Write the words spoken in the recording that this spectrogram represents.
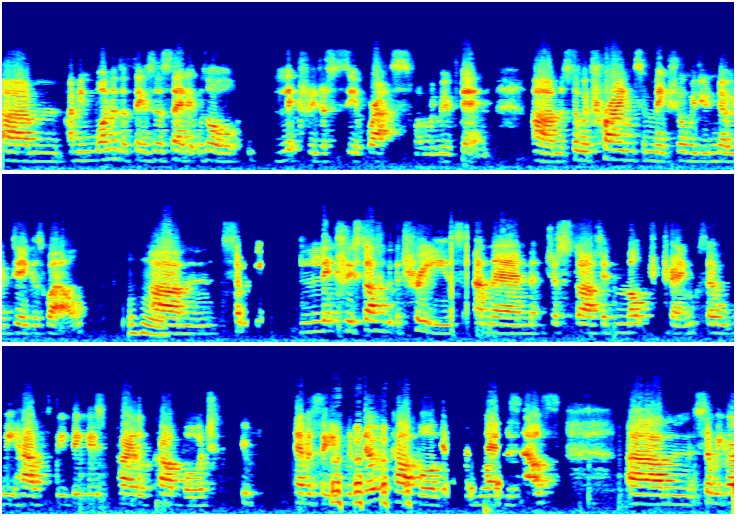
um, I mean, one of the things as I said, it was all literally just a sea of grass when we moved in. Um, so we're trying to make sure we do no dig as well. Mhm. Um, so we literally started with the trees and then just started mulching. So we have the biggest pile of cardboard you've ever seen with no cardboard in this house. Um, so we go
